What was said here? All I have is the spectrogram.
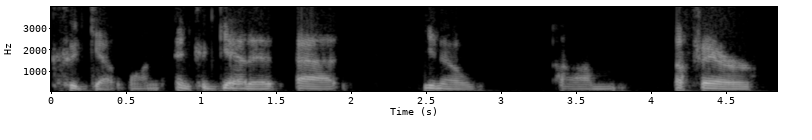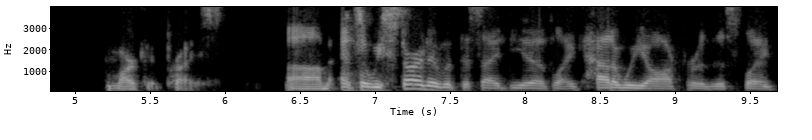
could get one and could get it at, you know, um, a fair market price. Um, and so we started with this idea of like, how do we offer this like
